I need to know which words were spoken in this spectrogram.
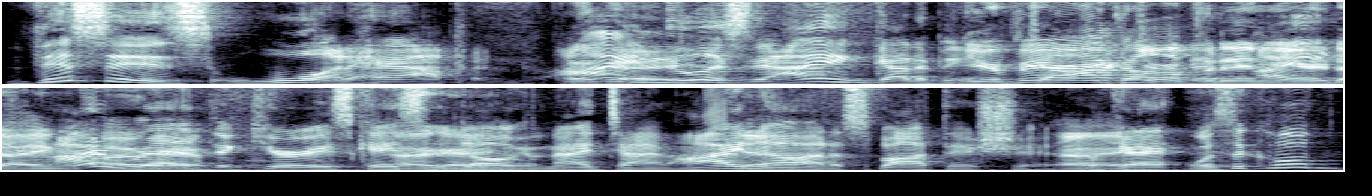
This is what happened. I Okay. listen. I ain't got to be. You're very confident in your diagno- I read okay. the Curious Case of the Dog in the Nighttime. I Yeah. know how to spot this shit. Right. Okay. What's it called?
